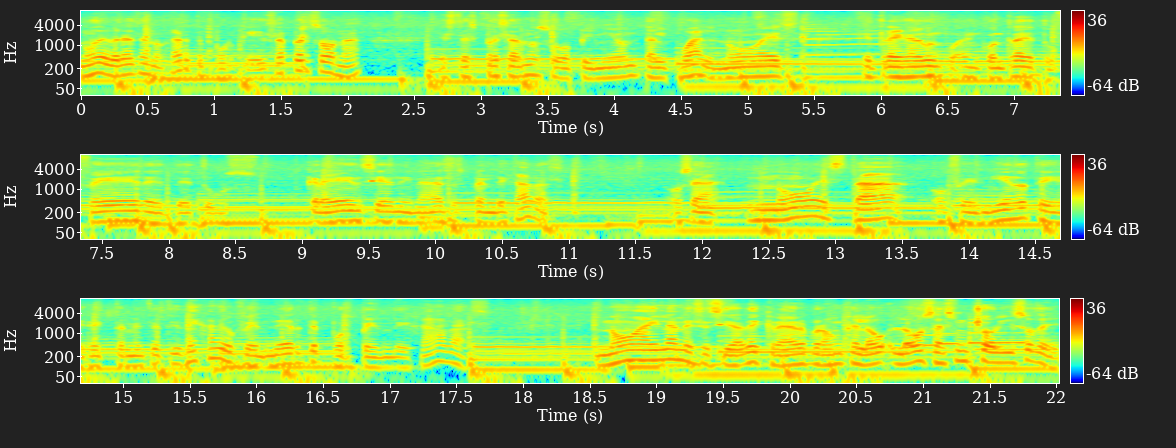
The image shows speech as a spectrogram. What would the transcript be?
no, deberías enojarte porque esa persona está expresando su opinión tal cual, no es que traiga algo en, contra de tu fe, de, tus creencias, ni nada de esas pendejadas. O sea, no está ofendiéndote directamente a ti. Deja de ofenderte por pendejadas. No hay la necesidad de crear bronca. Luego, luego se hace un chorizo de,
